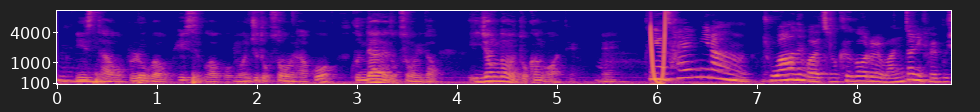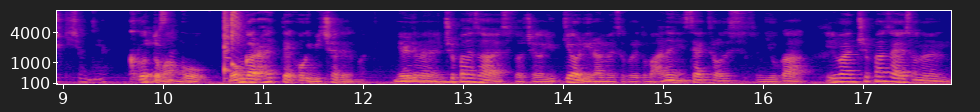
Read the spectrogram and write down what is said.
음. 인스타하고 블로그하고 페이스북하고 원주 독서모임하고 군대 안에 독서모임도 하고 이 정도면 독한 것 같아요. 네. 어. 그냥 삶이랑 좋아하는 거였지만 그거를 완전히 결부시키셨네요. 그것도 일상이. 맞고 뭔가를 할 때 거기 미쳐야 되는 것 같아요. 예를 들면 음. 출판사에서도 제가 6개월 일하면서 그래도 많은 인사이트를 얻을 수 있었던 이유가 일반 출판사에서는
